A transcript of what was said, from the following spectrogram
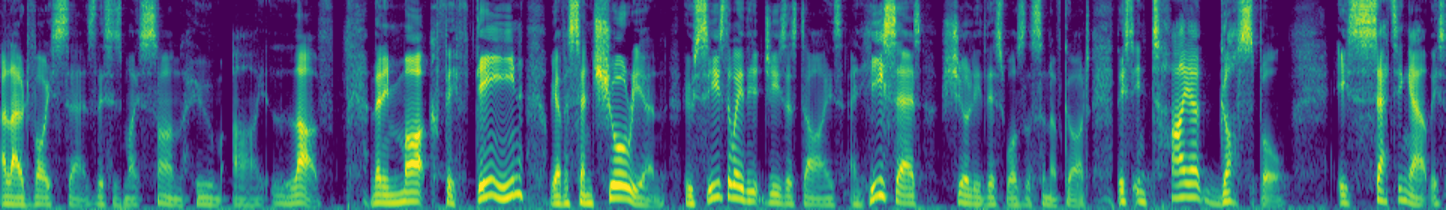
a loud voice says, This is my Son whom I love. And then in Mark 15, we have a centurion who sees the way that Jesus dies, and he says, Surely this was the Son of God. This entire gospel is setting out this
